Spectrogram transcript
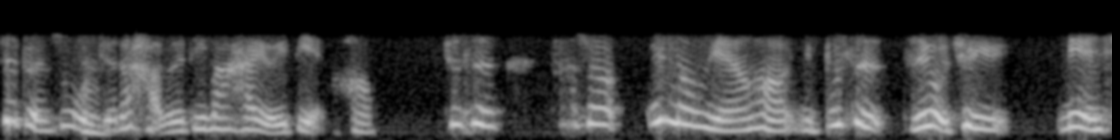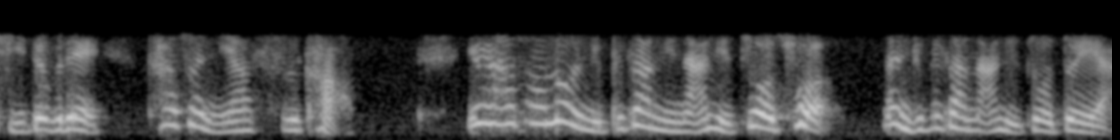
这本书我觉得好的地方还有一点哈，就是他说运动员哈，你不是只有去练习，对不对？他说你要思考，因为他说如果你不知道你哪里做错，那你就不知道哪里做对呀，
